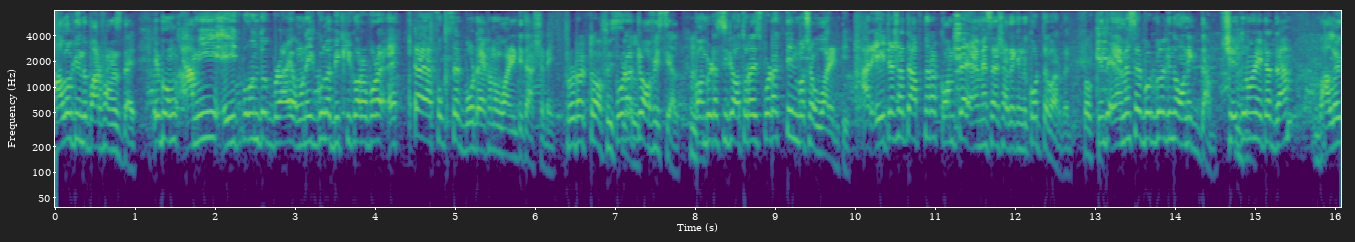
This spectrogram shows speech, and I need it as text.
ভালো কিন্তু পারফরমেন্স দেয়। এবং আমি এই পর্যন্ত প্রায় অনেকগুলো বিক্রি করার পর একটা এফক্স এর বোর্ড এখনও ওয়ারেন্টিতে আসে নাই। Product official product official Computer City authorize product তিন বছর ওয়ারেন্টি আর এইটার সাথে আপনারা কম্পেয়ার এমএসআই সাথে কিন্তু করতে পারবেন. কিন্তু এমএসআই বোর্ডগুলো কিন্তু অনেক দাম। সেই তুলনায় এটার দাম ভালোই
